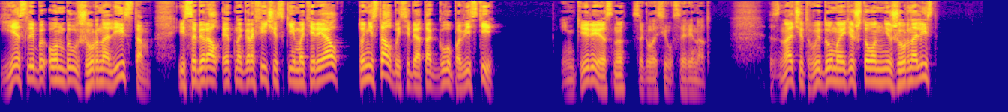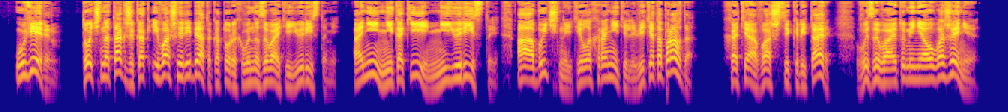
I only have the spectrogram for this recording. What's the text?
Если бы он был журналистом и собирал этнографический материал, то не стал бы себя так глупо вести. Интересно, согласился Ренат. Значит, вы думаете, что он не журналист? Уверен. Точно так же, как и ваши ребята, которых вы называете юристами. Они никакие не юристы, а обычные телохранители. Ведь это правда? Хотя ваш секретарь вызывает у меня уважение.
